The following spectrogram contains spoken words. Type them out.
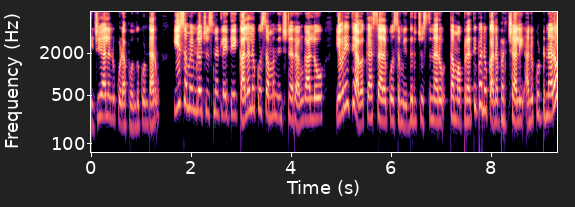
విజయాలను కూడా పొందుకుంటారు. ఈ సమయంలో చూసినట్లయితే కళలకు సంబంధించిన రంగాల్లో ఎవరైతే అవకాశాల కోసం ఎదురు చూస్తున్నారో తమ ప్రతిభను కనబర్చాలి అనుకుంటున్నారో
